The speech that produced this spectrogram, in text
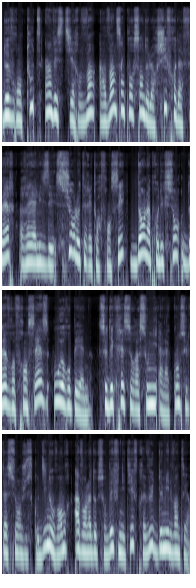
devront toutes investir 20 à 25% de leur chiffre d'affaires réalisé sur le territoire français dans la production d'œuvres françaises ou européennes. Ce décret sera soumis à la consultation jusqu'au 10 novembre avant l'adoption définitive prévue 2021.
